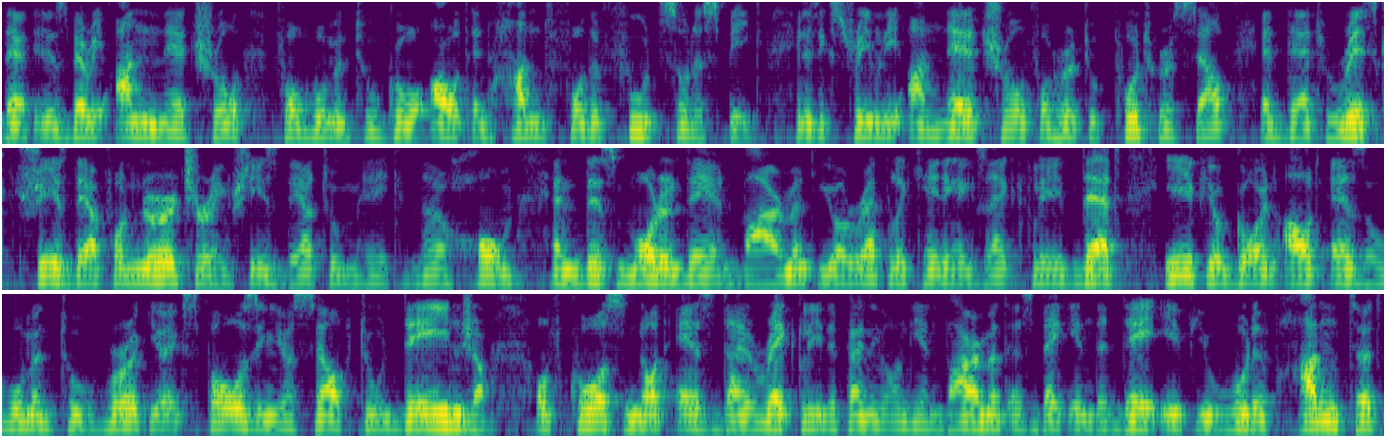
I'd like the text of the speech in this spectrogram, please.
that. It is very unnatural for a woman to go out and hunt for the food, so to speak. It is extremely unnatural for her to put herself at that risk. She is there for nurturing, she is there to make the home. And this modern day environment, you're replicating exactly that. If you're going out as a woman to work, you're exposing yourself to danger. Of course, not as directly, depending on the environment, as back in the day if you would have hunted,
